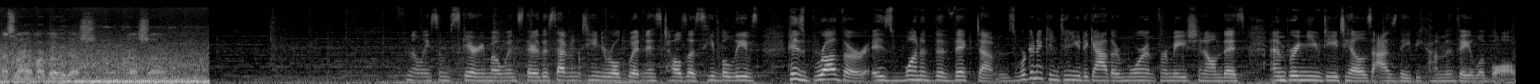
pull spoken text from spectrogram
That's when I heard my brother got, got shot. Definitely some scary moments there. The 17 year old witness tells us he believes his brother is one of the victims. We're going to continue to gather more information on this and bring you details as they become available.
